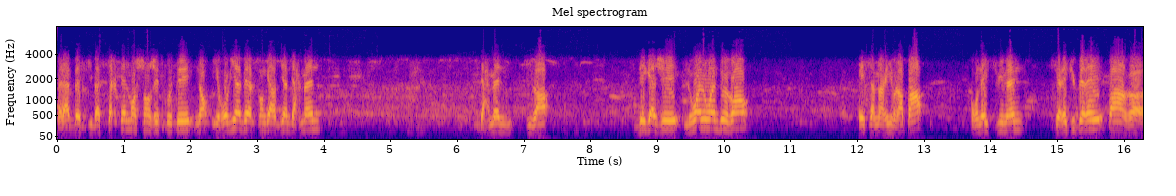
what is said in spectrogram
Belabès qui va certainement changer de côté. Non, il revient vers son gardien Dahmen. Dahmen qui va dégager loin, loin devant. Et ça n'arrivera pas pour Nate Sliman. C'est récupéré par euh,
